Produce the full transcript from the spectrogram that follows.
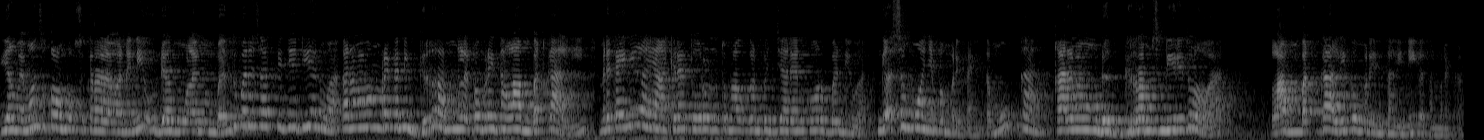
Yang memang sekelompok sukarelawan ini udah mulai membantu pada saat kejadian wah. Karena memang mereka ini geram ngeliat pemerintah lambat kali. Mereka inilah yang akhirnya turun untuk melakukan pencarian korban nih wah. Nggak semuanya pemerintah yang temukan. Karena memang udah geram sendiri tuh loh wah. Lambat kali pemerintah ini kata mereka.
